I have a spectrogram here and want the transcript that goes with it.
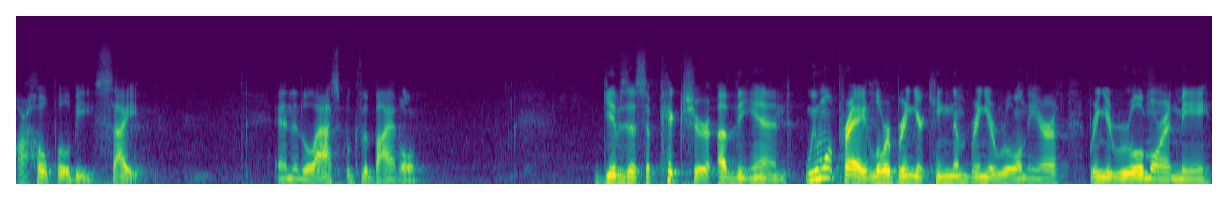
Our hope will be sight and in the last book of the Bible, gives us a picture of the end. We won't pray, Lord, bring your kingdom, bring your rule on the earth, bring your rule more in me,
